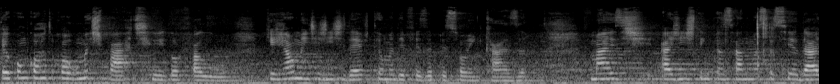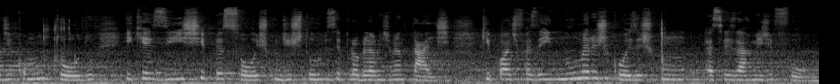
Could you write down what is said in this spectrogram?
Eu concordo com algumas partes que o Igor falou, que realmente a gente deve ter uma defesa pessoal em casa, mas a gente tem que pensar numa sociedade como um todo e que existe pessoas com distúrbios e problemas mentais que pode fazer inúmeras coisas com essas armas de fogo.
